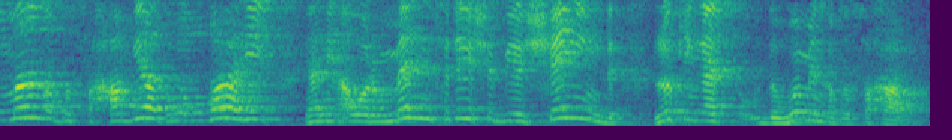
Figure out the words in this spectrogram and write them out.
iman of the Sahabiyat. Wallahi, yani our men today should be ashamed looking at the women of the Sahaba.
